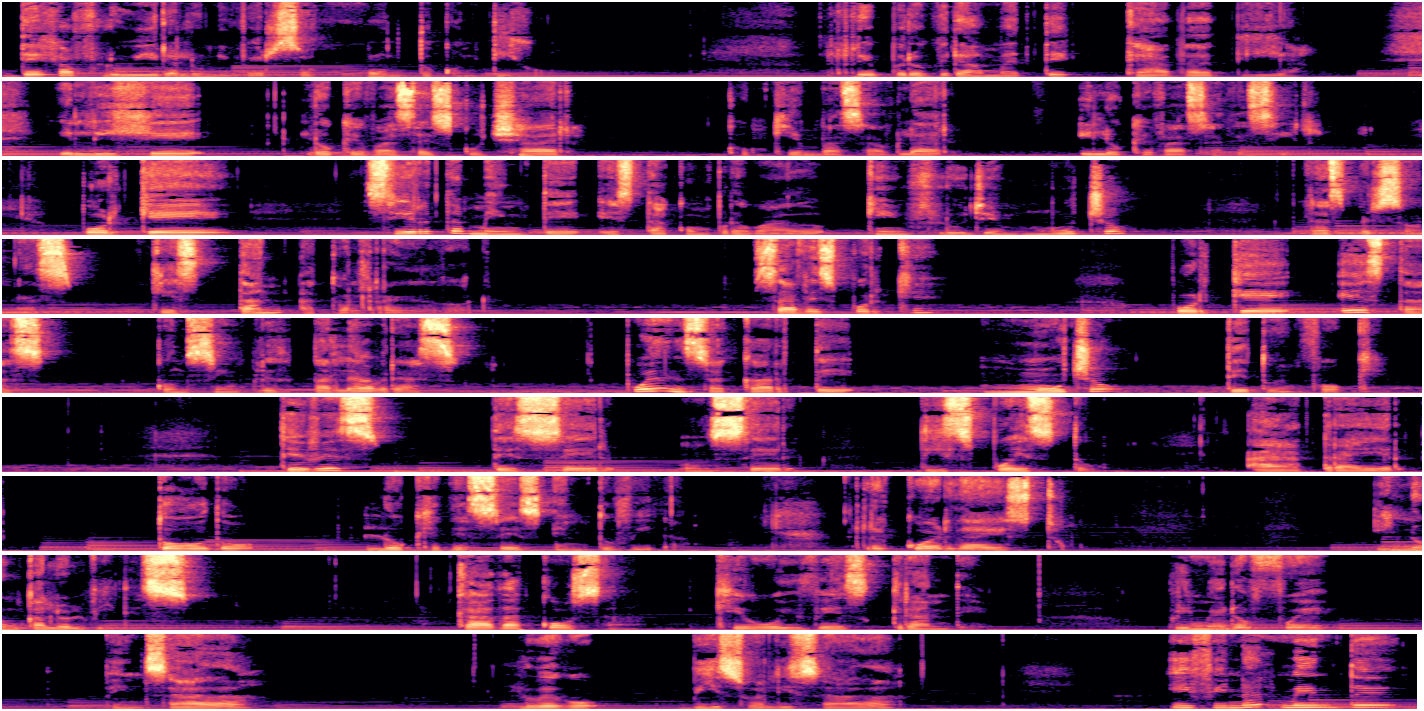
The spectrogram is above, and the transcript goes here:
Deja fluir al universo junto contigo. Reprográmate cada día. Elige lo que vas a escuchar, con quién vas a hablar y lo que vas a decir. Porque ciertamente está comprobado que influye mucho las personas que están a tu alrededor. ¿Sabes por qué? Porque estas, con simples palabras, pueden sacarte mucho de tu enfoque. Debes de ser un ser dispuesto a atraer todo lo que desees en tu vida. Recuerda esto y nunca lo olvides. Cada cosa que hoy ves grande primero fue pensada, luego visualizada y finalmente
